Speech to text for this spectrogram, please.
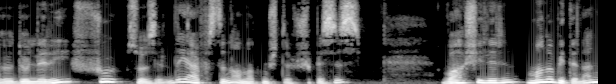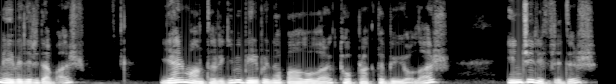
Dölleri şu sözlerinde yer fıstığını anlatmıştır şüphesiz. Vahşilerin manobi denen meyveleri de var. Yer mantarı gibi birbirine bağlı olarak toprakta büyüyorlar. İnce liflidir.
